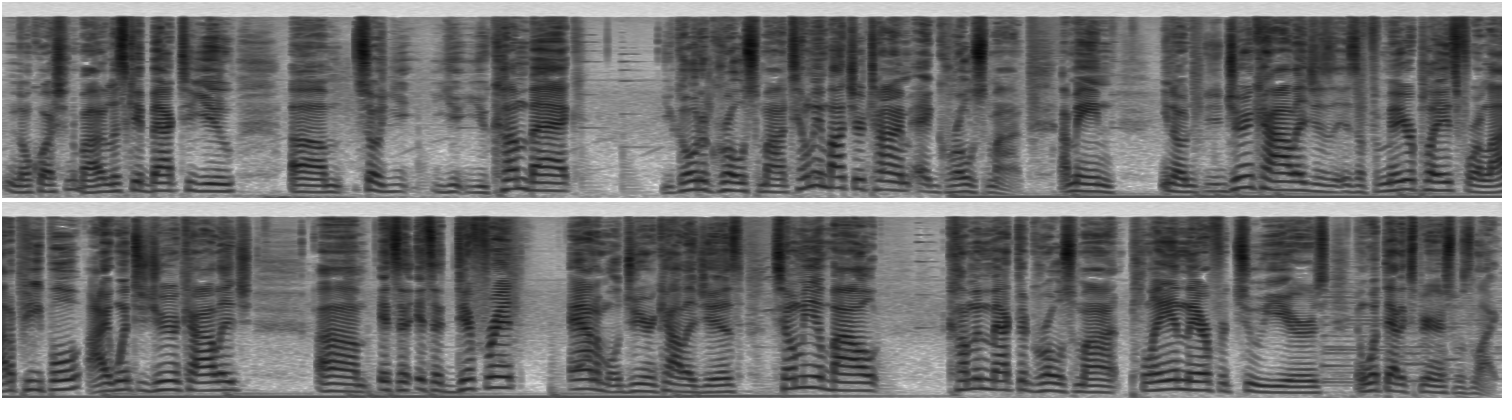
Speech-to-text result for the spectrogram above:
no question about it. Let's get back to you. Um, so you, you you come back, you go to Grossmont. Tell me about your time at Grossmont. I mean, you know, junior college is, is a familiar place for a lot of people. I went to junior college. Um, it's a it's a different animal. Junior college is. Tell me about coming back to Grossmont, playing there for two years, and what that experience was like.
